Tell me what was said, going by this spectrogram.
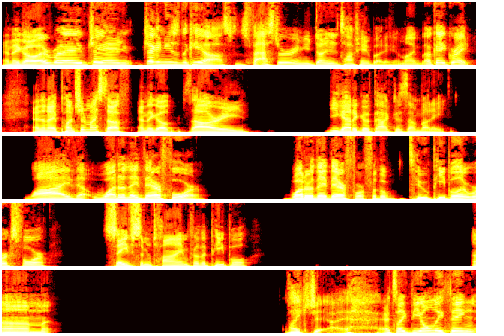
and they go, everybody check in, check in using the kiosk. It's faster and you don't need to talk to anybody. I'm like, okay, great. And then I punch in my stuff and they go, sorry, you got to go talk to somebody. Why that? What are they there for? What are they there for? For the two people it works for? Save some time for the people? Um, like, it's like the only thing.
